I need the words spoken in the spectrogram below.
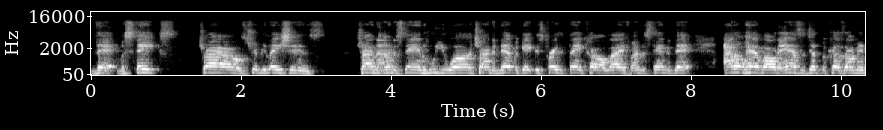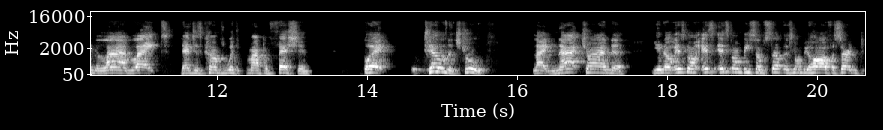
That mistakes, trials, tribulations, trying to understand who you are, trying to navigate this crazy thing called life, understanding that I don't have all the answers just because I'm in the limelight. That just comes with my profession. But telling the truth, like not trying to, you know, it's gonna it's it's gonna be some stuff that's gonna be hard for certain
